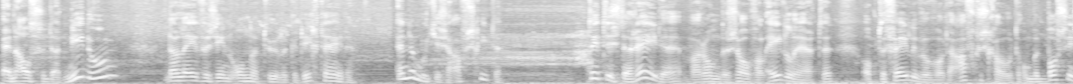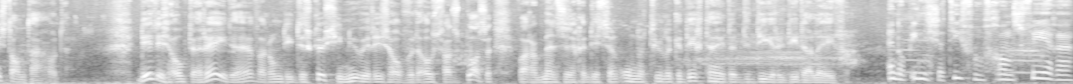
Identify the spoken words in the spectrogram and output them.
En als ze dat niet doen, dan leven ze in onnatuurlijke dichtheden. En dan moet je ze afschieten. Dit is de reden waarom er zoveel edelherten op de Veluwe worden afgeschoten... om het bos in stand te houden. Dit is ook de reden waarom die discussie nu weer is over de Oostvaardersplassen... waarom mensen zeggen, dit zijn onnatuurlijke dichtheden, de dieren die daar leven. En op initiatief van Frans Vera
